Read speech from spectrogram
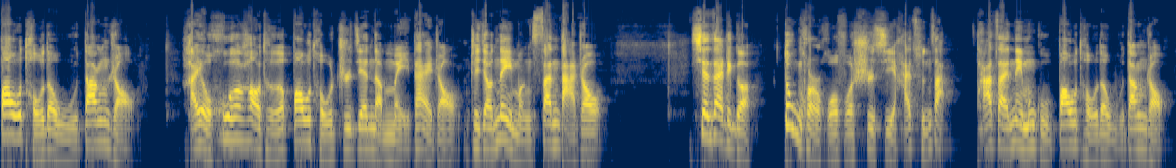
包头的武当招，还有呼和浩特和包头之间的美代招，这叫内蒙三大招。现在这个洞块活佛世系还存在，他在内蒙古包头的武当招，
